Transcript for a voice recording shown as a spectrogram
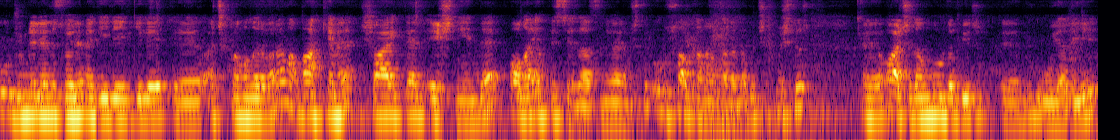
bu cümleleri söylemediği ile ilgili e, açıklamaları var ama mahkeme şahitler eşliğinde olay hapis cezasını vermiştir. Ulusal kanallara da bu çıkmıştır. E, o açıdan burada bir e, bu uyarıyı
